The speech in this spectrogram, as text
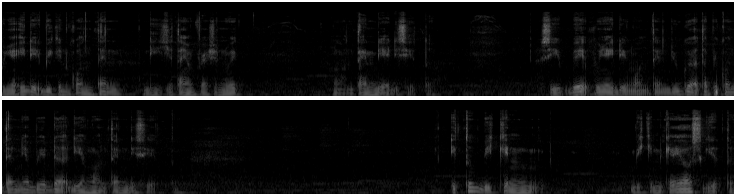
punya ide bikin konten di Citayam Fashion Week. Konten dia di situ si B punya ide konten juga tapi kontennya beda dia konten di situ. Itu bikin bikin chaos gitu.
